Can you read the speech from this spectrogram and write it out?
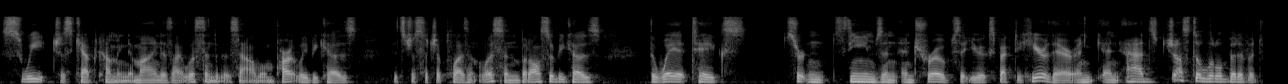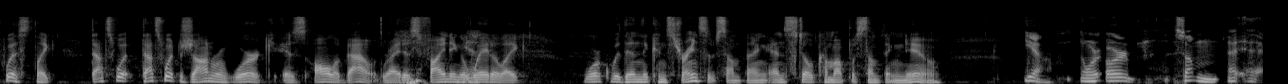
sweet just kept coming to mind as I listened to this album, partly because it's just such a pleasant listen, but also because the way it takes certain themes and, and tropes that you expect to hear there and, and adds just a little bit of a twist. Like that's what that's what genre work is all about, right? Is finding a way to like work within the constraints of something and still come up with something new. yeah or or something I, I-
